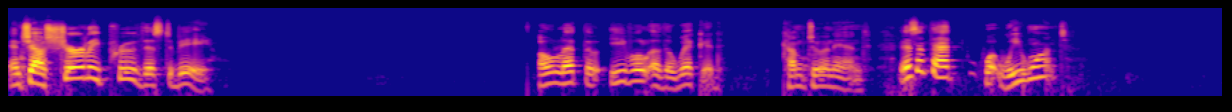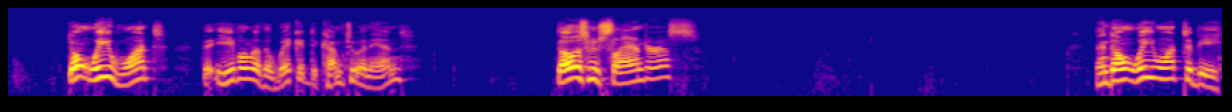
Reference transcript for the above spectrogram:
and shall surely prove this to be. Oh, let the evil of the wicked come to an end. Isn't that what we want? Don't we want the evil of the wicked to come to an end? those who slander us? And don't we want to be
